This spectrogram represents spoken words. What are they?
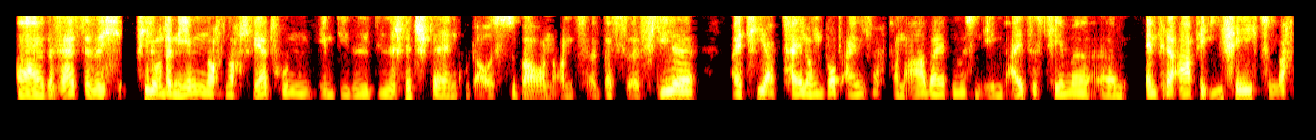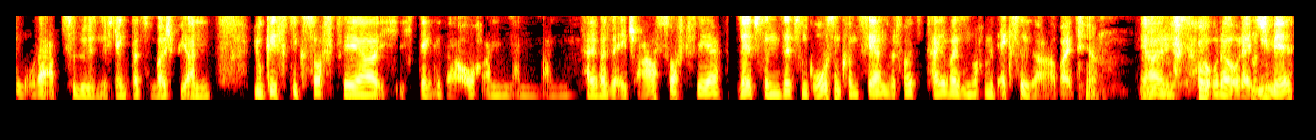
Äh, das heißt, dass sich viele Unternehmen noch, noch schwer tun, eben diese, diese Schnittstellen gut auszubauen und äh, dass äh, viele IT-Abteilungen dort eigentlich noch dran arbeiten müssen, eben Altsysteme äh, entweder API-fähig zu machen oder abzulösen. Ich denke da zum Beispiel an Logistik-Software, ich, ich denke da auch an, an, an teilweise HR-Software. Selbst in, selbst in großen Konzernen wird heute teilweise noch mit Excel gearbeitet. Ja. Ja, in, oder, oder E-Mail,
